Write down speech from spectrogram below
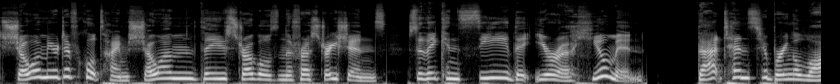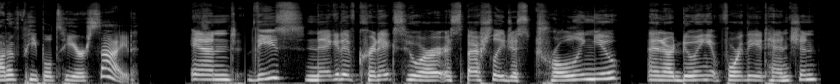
show them your difficult times, show them the struggles and the frustrations so they can see that you're a human. That tends to bring a lot of people to your side. And these negative critics who are especially just trolling you and are doing it for the attention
